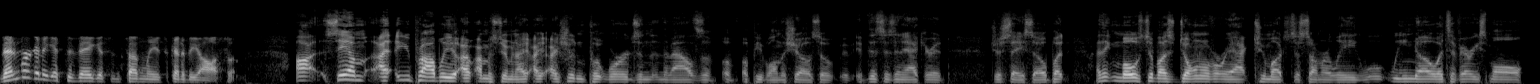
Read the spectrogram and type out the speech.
Then we're going to get to Vegas, and suddenly it's going to be awesome. Uh, Sam, I, you probably, I, am assuming, I, I, shouldn't put words in, in the mouths of, of, of, people on the show. So if, if this is inaccurate, just say so. But I think most of us don't overreact too much to Summer League. We know it's a very small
